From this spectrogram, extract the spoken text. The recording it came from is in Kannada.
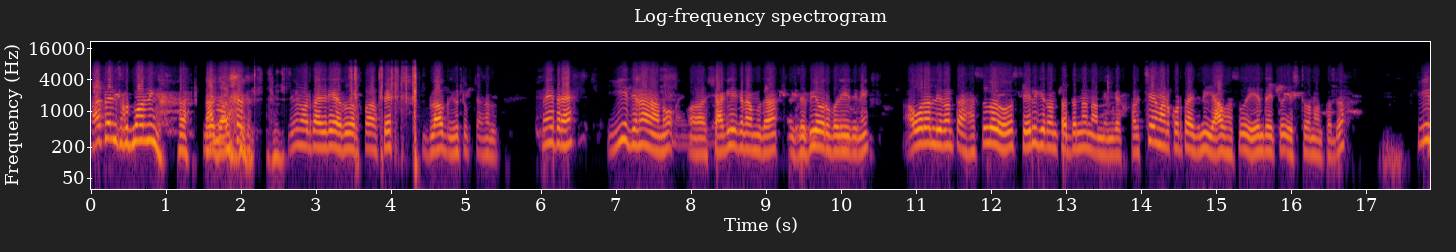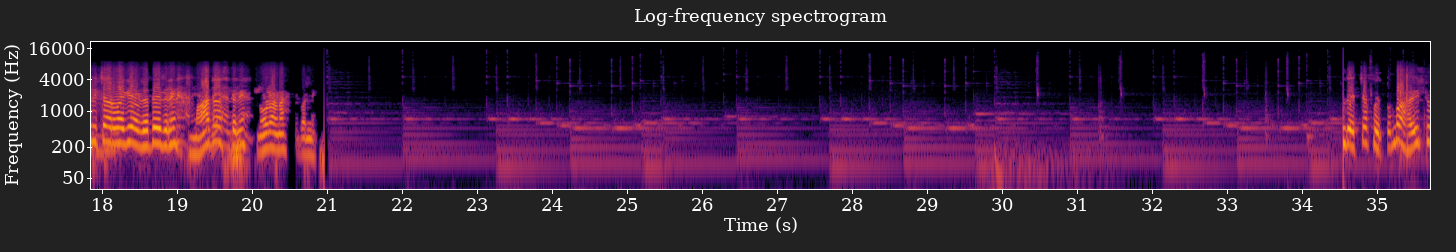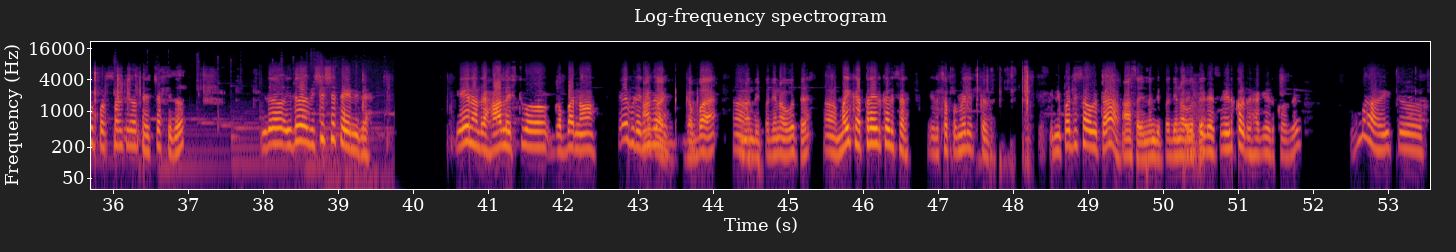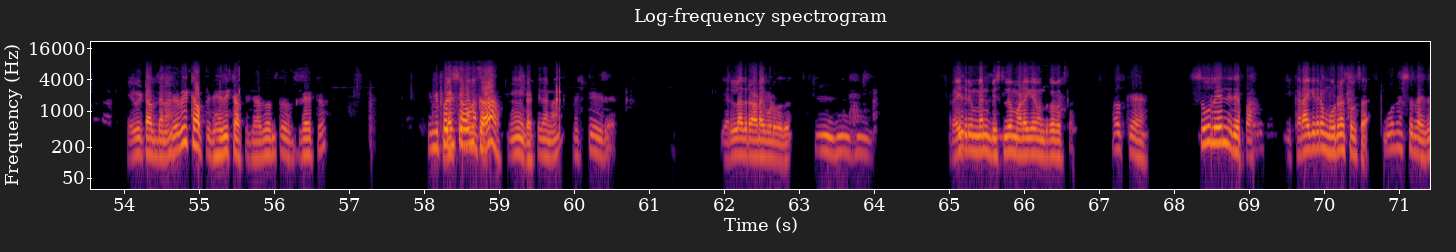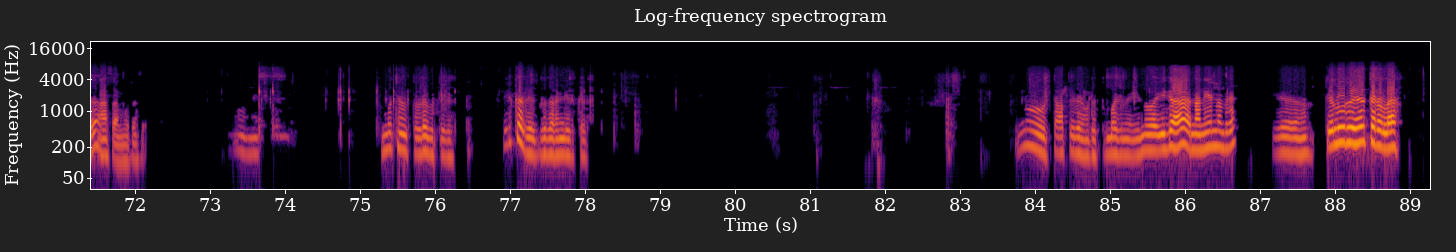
ಹಾಯ್ ಫ್ರೆಂಡ್ಸ್ ಗುಡ್ ಮಾರ್ನಿಂಗ್ ನಾನು ಅರ್ಷದ್ ನೀವು ನೋಡ್ತಾ ಇದ್ರಿ ಅದು ಅರ್ಪ ಪೆಟ್ ಬ್ಲಾಗ್ ಯೂಟ್ಯೂಬ್ ಚಾನಲ್ ಸ್ನೇಹಿತರೆ ಈ ದಿನ ನಾನು ಶಾಗ್ಲಿ ಗ್ರಾಮದ ಜಬಿ ಅವ್ರ ಬಳಿ ಇದ್ದೀನಿ. ಅವರಲ್ಲಿರುವಂತ ಹಸುಗಳು ಸೇಲಿಗಿರುವಂತದ್ದನ್ನ ನಾನು ನಿಮ್ಗೆ ಪರಿಚಯ ಮಾಡ್ಕೊಡ್ತಾ ಇದ್ದೀನಿ. ಯಾವ ಹಸು ಏನ್ ರೈತು ಎಷ್ಟು ಅನ್ನುವಂಥದ್ದು. ಈ ವಿಚಾರವಾಗಿ ಅವ್ರ ಜೊತೆ ಇದ್ದೀನಿ. ಮಾತಾಡ್ತೀನಿ ನೋಡೋಣ ಬನ್ನಿ. ಒಂದು ಎಚ್ ಎಫ್ ತುಂಬಾ ಹೈಟ್ ಪರ್ಸೆಂಟ್ ಇರುವಂತ ಎಚ್ ಎಫ್ ಇದು. ಇದರ ಇದರ ವಿಶೇಷತೆ ಏನಿದೆ? ಏನಂದ್ರೆ ಹಾಲು ಎಷ್ಟು ಗಬ್ಬನ ಹೇಳ್ಬಿಡಿ ನೀವೇ. ಗಬ್ಬ ಹಾ. ಇಪ್ಪತ್ತು ಇಪ್ಪತ್ ದಿನ ಹೋಗುತ್ತೆ. ಮೈಕ್ ಹತ್ರ ಇಟ್ಕೊಳ್ಳಿ ಸರ್. ಇಲ್ಲಿ ಸ್ವಲ್ಪ ಮೇಲೆ ಇಟ್ಕೊಳ್ರಿ ಇನ್ನು ಇಪ್ಪತ್ತು ದಿವಸ ಹೋಗುತ್ತಾ? ಹಾ ಸರ್ ಇನ್ನೊಂದು ಇಪ್ಪತ್ತು ದಿನ ಹೋಗುತ್ತೆ. ಇಟ್ಕೊಳ್ರಿ ಹಾಗೆ ಇಟ್ಕೊಳ್ರಿ. ತುಂಬಾ ಹೈಟ್ ಹೆವಿ ಟಾಪ್ ದನ? ಹೆವಿ ಟಾಪ್ ಇದೆ ಹೆವಿ ಟಾಪ್ ಇದೆ. ಅದಂತೂ ಗ್ರೇಟ್ ಇನ್ನು ಇಪ್ಪತ್ತು ದಿವಸ ಹೋಗುತ್ತಾ. ಹ್ಮ್ ಗಟ್ಟಿ ದನ ಗಟ್ಟಿ ಇದೆ. ಎಲ್ಲಾದ್ರೂ ಆಡಾಗ್ಬಿಡ್ಬೋದು ಹ್ಮ್ ಹ್ಮ್ ಹ್ಮ್. ರೈತರ ಮೇನ್ ಬಿಸಿಲು ಮಳೆಗೆ ಹೊಂದ್ಕೋಬೇಕು ಸರ್. ಓಕೆ. ಸೂಲ್ ಏನಿದೆಪ್ಪ ಈ ಕರಾಗಿದ್ರೆ ಮೂರನೇ ಸೂಲ್ ಸರ್. ಮೂರನೇ ಸೂಲ ಇದು? ಹಾ ಸರ್ ಮೂರನೇ ಸೂಲ್. ಹ್ಮ್, nice. ತುಂಬಾ ಚೆನ್ನಾಗಿ ತೊಳೆ ಬಿಟ್ಟಿದೆ. ಹಿಡ್ಕೊಳ್ರಿ ಬ್ರದರ್ ಹಂಗೆ ಹಿಡ್ಕೊಳ್ರಿ. ಇನ್ನೂ ಟಾಪ್ ಇದೆ ನೋಡ್ರಿ ತುಂಬಾ ಜನ. ಇನ್ನು ಈಗ ನಾನು ಏನಂದ್ರೆ ಕೆಲವರು ಹೇಳ್ತಾರಲ್ಲ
